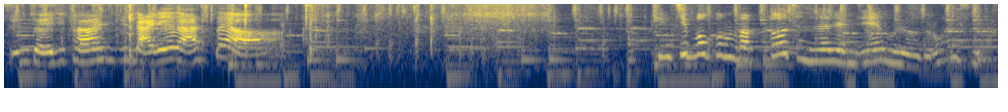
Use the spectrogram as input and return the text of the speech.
지금 저희 집 강아지들 난리가 났어요. 김치볶음밥도 전자레인지에 돌려오도록 하겠습니다.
